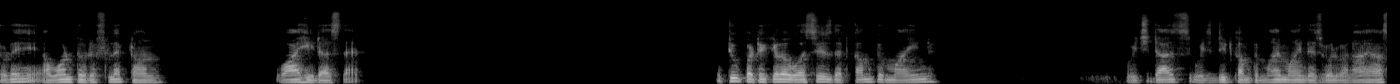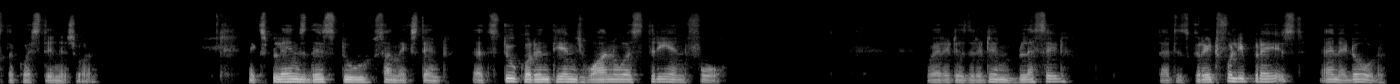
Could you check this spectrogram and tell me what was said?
Today I want to reflect on why He does that. The two particular verses that come to mind which does which did come to my mind as well when i asked the question as well explains this to some extent. That's 2 corinthians 1 verse 3 and 4 where it is written blessed that is gratefully praised and adored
